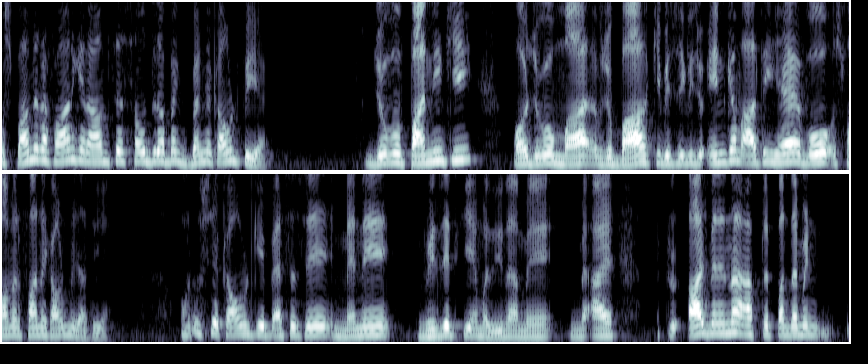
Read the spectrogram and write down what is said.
عثمان بن عفان کے نام سے Saudi Arab bank bank account بھی ہے۔ جو وہ پانی کی اور جو وہ مال، جو باغ کی بیسکلی جو انکم آتی ہے، وہ عثمان بن عفان اکاؤنٹ میں جاتی ہے۔ اور اسی اکاؤنٹ کے پیسے سے میں نے وزٹ کیا مدینہ میں میں آئے۔ آج میں نے نا اپنے پندرہ منٹ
